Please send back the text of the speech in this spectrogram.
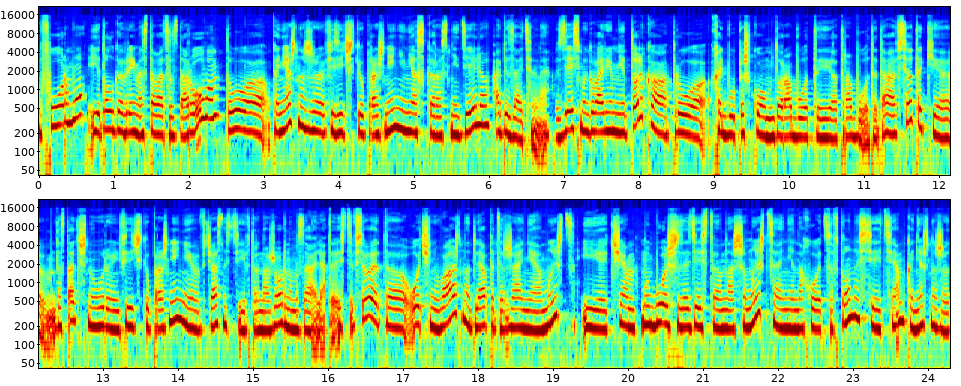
форму и долгое время оставаться здоровым, то, конечно же, физические упражнения несколько раз в неделю обязательны. Здесь мы говорим не только про ходьбу пешком до работы и от работы, да, а все-таки достаточный уровень физических упражнений, в частности, и в тренажерном зале. То есть все это очень важно для поддержания мышц, и чем чем мы больше задействуем наши мышцы, они находятся в тонусе, тем, конечно же,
